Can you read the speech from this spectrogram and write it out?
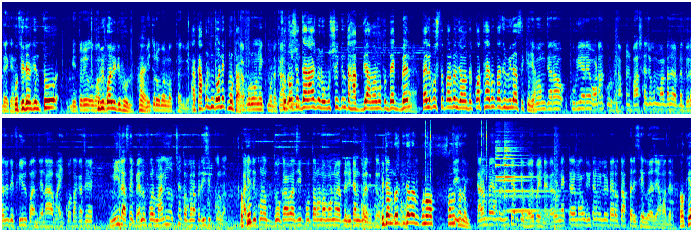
দেখেন প্রতিটার কিন্তু ভিতরে খুবই overlock- কোয়ালিটিফুল হ্যাঁ। ভিতরে ওভারলক থাকবে। আর কাপড় কিন্তু অনেক মোটা। কাপড় অনেক মোটা। তো দর্শক যারা আসবেন অবশ্যই কিন্তু হাত দিয়ে আমার মতো দেখবেন। তাহলে বুঝতে পারবেন যে আমাদের কথা এবং কাজে মিল আছে কিনা। এবং যারা কুরিয়ারে অর্ডার করবেন আপনার বাসায় যখন মালটা যায় আপনি ধরে যদি ফিল পান যে না ভাই কথা কাজে মিল আছে ভ্যালু ফর মানি হচ্ছে তখন আপনি রিসিভ করবেন। আর যদি কোনো দোকাবাজি প্রতারণা মনে হয় আপনি রিটার্ন করে দিতে পারবেন। রিটার্ন করে দিতে পারবেন কোনো সমস্যা নেই। কারণ ভাই আমরা রিটার্নকে ভয় পাই না। কারণ একটা মাল রিটার্ন হইলে এটা আরও তাড়াতাড়ি সেল হয়ে যায় আমাদের। ওকে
